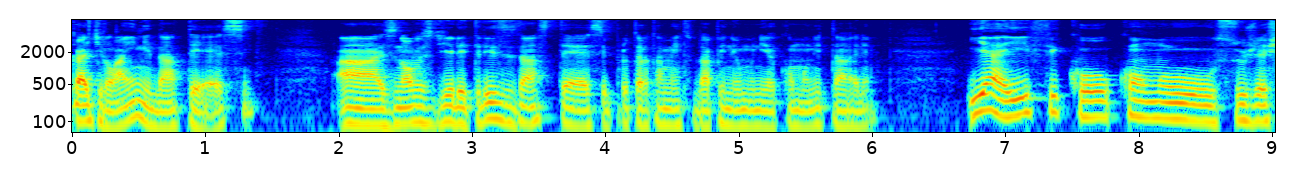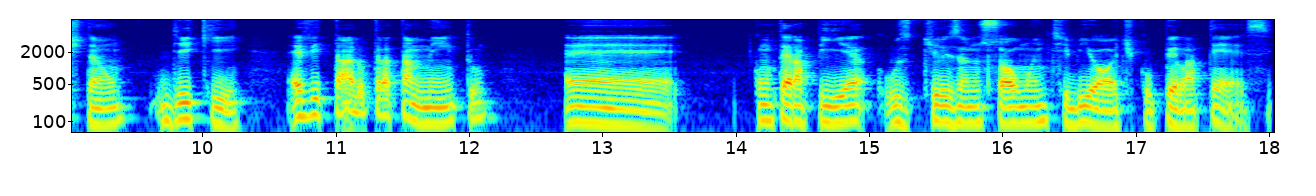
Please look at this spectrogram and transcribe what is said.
guideline da ATS, as novas diretrizes da ATS para o tratamento da pneumonia comunitária. E aí ficou como sugestão de que evitar o tratamento é, com terapia utilizando só um antibiótico pela ATS,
